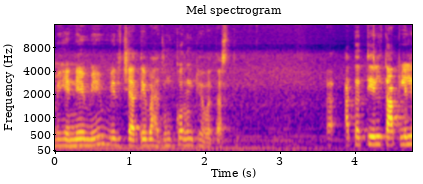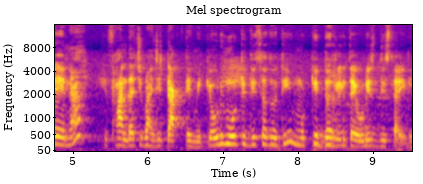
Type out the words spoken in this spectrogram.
मी हे नेहमी मिरच्या ते भाजून करून ठेवत असते. आता तेल तापलेलं आहे ना ही फांदाची भाजी टाकते मी. केवढी मोठी दिसत होती मुठ्ठीत धरली तर एवढीच दिसायली.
